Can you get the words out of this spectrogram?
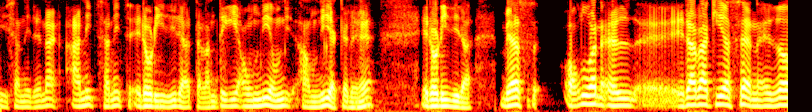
izan direna, anitz, anitz, erori dira, eta lantegi haundi, haundi, haundiak ere, eh? erori dira. Beaz, orduan, el, erabakia zen, edo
